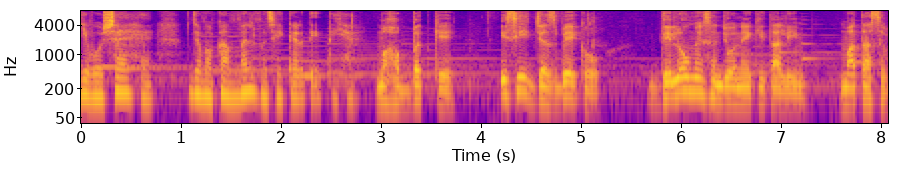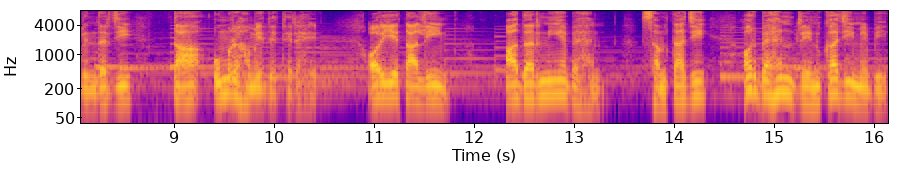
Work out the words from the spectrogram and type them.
ये वो शय है जो मुकम्मल मुझे कर देती है। मोहब्बत के इसी जज्बे को दिलों में संजोने की तालीम माता सविंदर जी ता उम्र हमें देते रहे। और ये तालीम आदरणीय बहन समता जी और बहन रेणुका जी में भी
